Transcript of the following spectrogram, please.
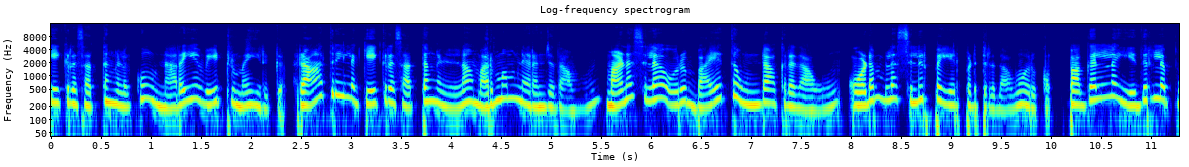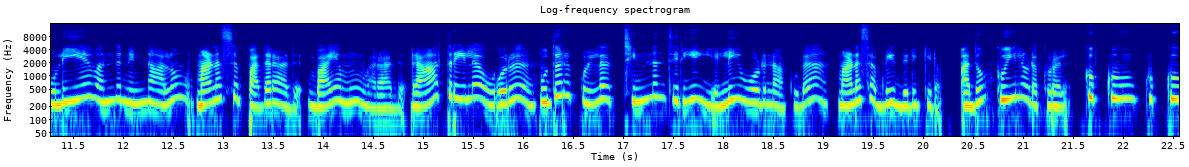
கேட்குற சத்தங்களுக்கும் நிறைய வேற்றுமை இருக்கு. ராத்திரியில கேட்குற சத்தங்கள் எல்லாம் மர்மம் நிறைஞ்சதாகவும் மனசுல ஒரு பயத்தை உண்டாக்குறதாகவும் உடம்புல சிலிர்ப்பை ஏற்படுத்துறதாகவும் இருக்கும். பகல்ல எதிரில புலியே வந்து நின்னாலும் மனசு பதறாது பயமும் வராது. ராத்திரியில ஒரு புதருக்குள்ள சின்னஞ்சிறிய எலி ஓடுனா கூட மனசு அப்படியே திடுக்கிடும். அதோ குயிலோட குரல். குக்கு குக்கு.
